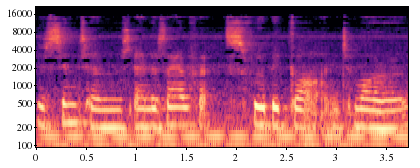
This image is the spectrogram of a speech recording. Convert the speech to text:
the symptoms and the side effects will be gone tomorrow.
